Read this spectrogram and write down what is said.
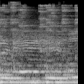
Monday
